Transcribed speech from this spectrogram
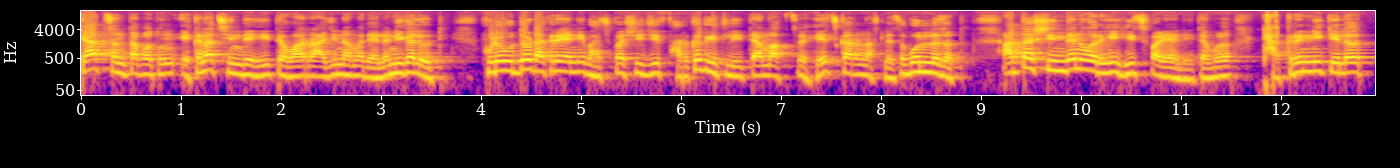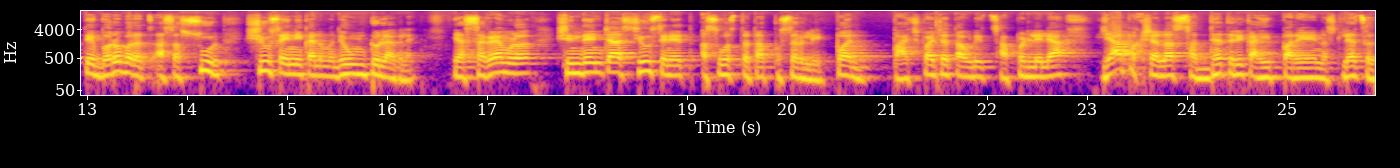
त्याच संतापातून एकनाथ शिंदेही तेव्हा राजीनामा द्यायला निघाले होते. पुढे उद्धव ठाकरे यांनी भाजपाशी जी फारकत घेतली त्यामागचं हेच कारण असल्याचं बोललं जातं. आता शिंदेंवरही हीच पाळी आली. त्यामुळं ठाकरेंनी केलं ते बरोबरच असा सूर शिवसैनिकांमध्ये उमटू लागलाय. या सगळ्यामुळं शिंदेंच्या शिवसेनेत अस्वस्थता पसरली. पण भाजपाच्या तावडीत सापडलेल्या या पक्षाला सध्या तरी काही पर्याय नसल्याचं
